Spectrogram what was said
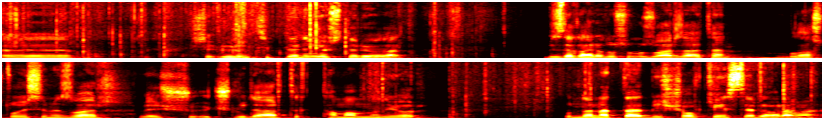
Ee, işte ürün tiplerini gösteriyorlar. Bizde Gyarados var zaten. Blastoise'imiz var. Ve şu üçlü de artık tamamlanıyor. Bunların hatta bir showcase'leri de var ama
